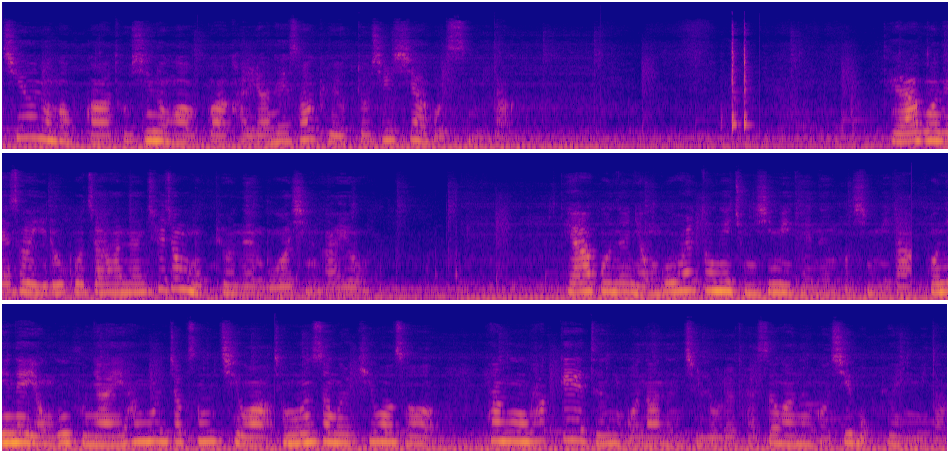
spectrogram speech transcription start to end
치유농업과 도시농업과 관련해서 교육도 실시하고 있습니다. 대학원에서 이루고자 하는 최종 목표는 무엇인가요? 대학원은 연구 활동이 중심이 되는 곳입니다. 본인의 연구 분야의 학문적 성취와 전문성을 키워서 향후 학계 등 원하는 진로를 달성하는 것이 목표입니다.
